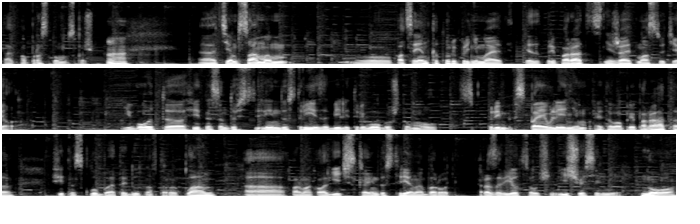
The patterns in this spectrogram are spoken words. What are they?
Так, по-простому скажу. Ага. Э, Тем самым пациент, который принимает этот препарат, снижает массу тела. И вот э, фитнес-индустрии забили тревогу, что, мол, с, при- с появлением этого препарата фитнес-клубы отойдут на второй план, а фармакологическая индустрия, наоборот, разовьется очень еще сильнее. Но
